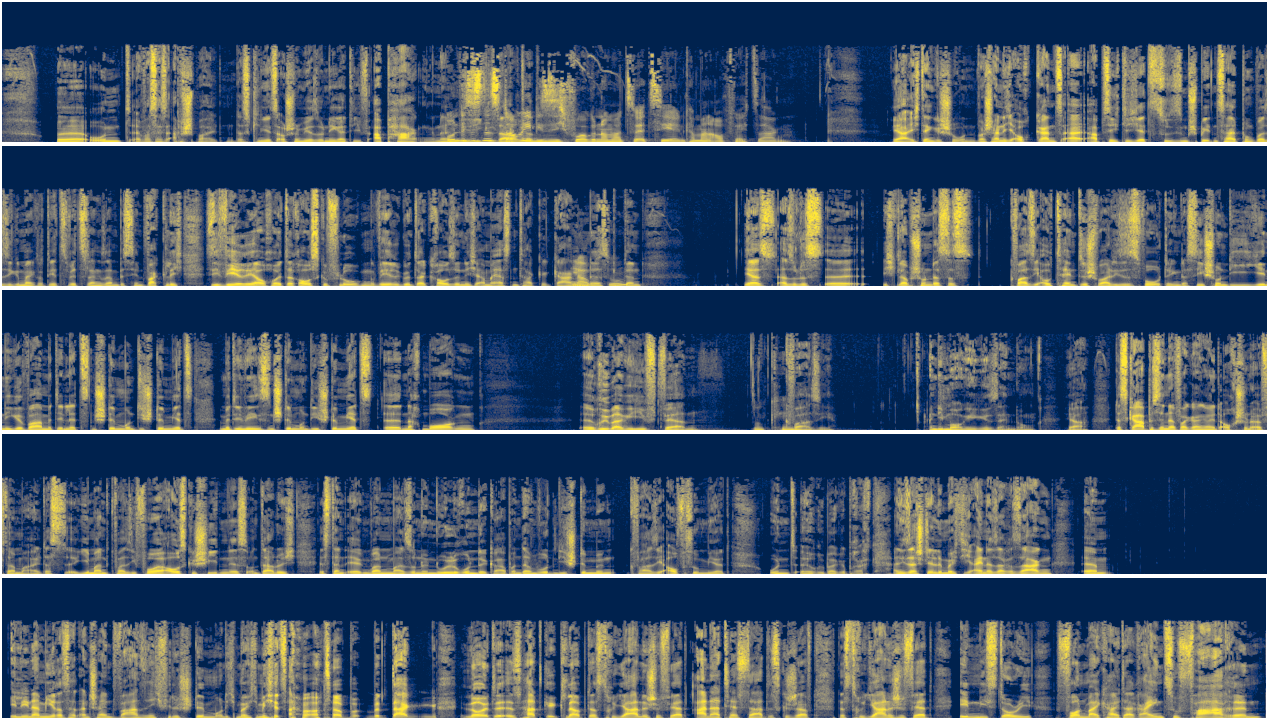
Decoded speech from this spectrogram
Äh, und äh, was heißt abspalten? Das klingt jetzt auch schon wieder so negativ. Abhaken, ne? Und es ist eine Story, hat. die sie sich vorgenommen hat zu erzählen, kann man auch vielleicht sagen. Ja, ich denke schon. Wahrscheinlich auch ganz äh, absichtlich jetzt zu diesem späten Zeitpunkt, weil sie gemerkt hat, jetzt wird's langsam ein bisschen wackelig. Sie wäre ja auch heute rausgeflogen, wäre Günter Krause nicht am ersten Tag gegangen. ne? Glaubst Es gibt? Dann, ja, also das, äh, ich glaube schon, dass das quasi authentisch war, dieses Voting, dass sie schon diejenige war mit den letzten Stimmen und die Stimmen jetzt, mit den wenigsten Stimmen und die Stimmen jetzt äh, nach morgen äh, rübergehieft werden Okay. quasi in die morgige Sendung. Ja, das gab es in der Vergangenheit auch schon öfter mal, dass äh, jemand quasi vorher ausgeschieden ist und dadurch es dann irgendwann mal so eine Nullrunde gab und dann wurden die Stimmen quasi aufsummiert und äh, rübergebracht. An dieser Stelle möchte ich eine Sache sagen. Ähm, Elena Miras hat anscheinend wahnsinnig viele Stimmen und ich möchte mich jetzt einmal bedanken. Leute, es hat geklappt. Das trojanische Pferd, Anna Tester hat es geschafft, das trojanische Pferd in die Story von Mike Heiter reinzufahren.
